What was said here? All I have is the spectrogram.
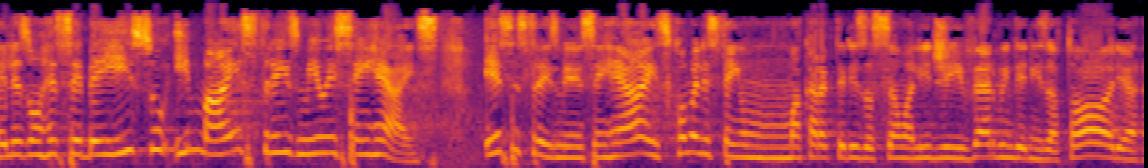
eles vão receber isso e mais R$ 3.100 reais. Esses 3.100 reais, como eles têm uma caracterização ali de verba indenizatória,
